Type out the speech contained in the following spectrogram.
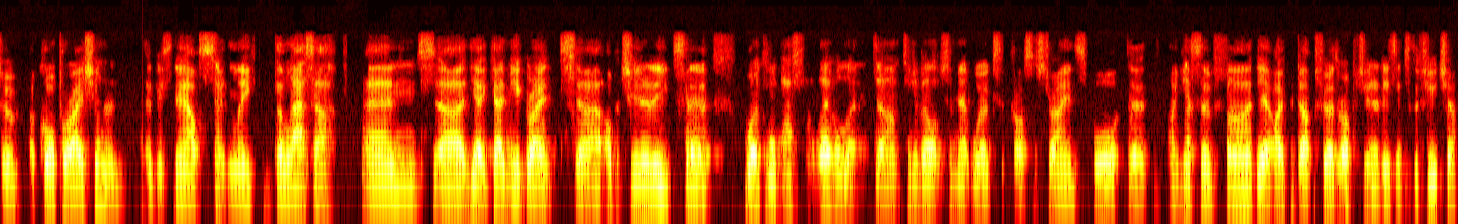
to a corporation, and, and is now certainly the latter. And uh, yeah, it gave me a great uh, opportunity to work at a national level and um, to develop some networks across Australian sport that I guess have uh, yeah opened up further opportunities into the future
